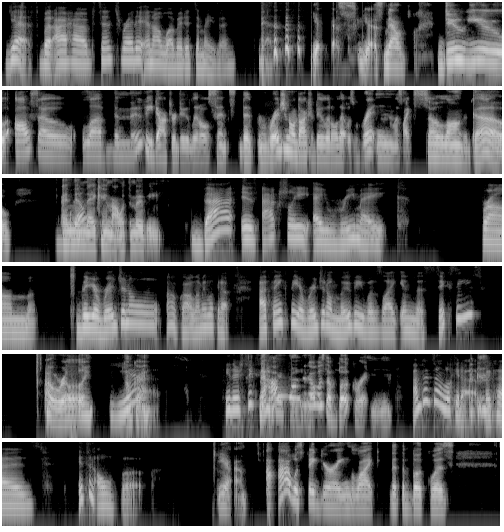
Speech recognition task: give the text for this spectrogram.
Yes, but I have since read it and I love it. It's amazing. Yes, yes. Now, do you also love the movie Doctor Dolittle since the original Doctor Dolittle that was written was like so long ago, and then they came out with the movie? that is actually a remake from the original. Oh God, let me look it up. I think the original movie was like in the 60s. Oh, really? Yeah. Either 60s Now, how long ago was the book written? I'm just gonna look it up because it's an old book. Yeah, I- was figuring like that the book was,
